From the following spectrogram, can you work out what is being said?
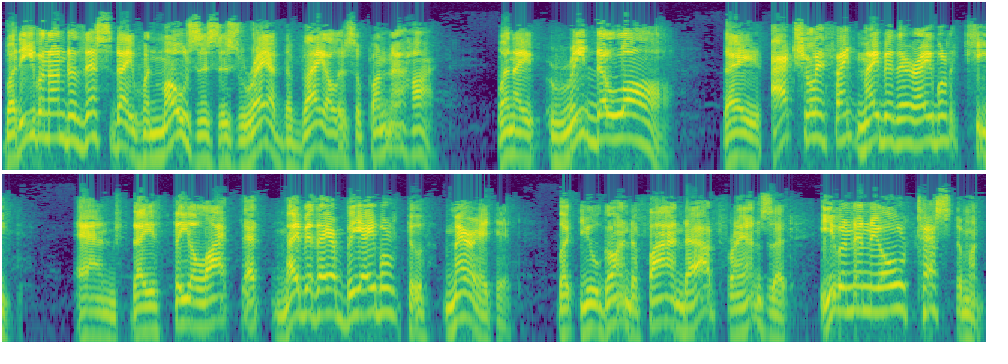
But even unto this day, when Moses is read, the veil is upon their heart. When they read the law, they actually think maybe they're able to keep it. And they feel like that maybe they'll be able to merit it. But you're going to find out, friends, that even in the Old Testament,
